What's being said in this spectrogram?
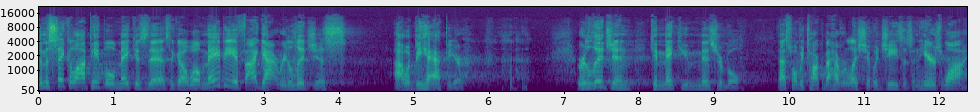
The mistake a lot of people make is this they go, well, maybe if I got religious, I would be happier. Religion can make you miserable. That's why we talk about have a relationship with Jesus, and here's why.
